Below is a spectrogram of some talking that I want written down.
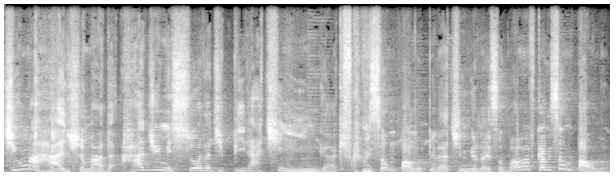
Tinha uma rádio chamada Rádio Emissora de Piratininga, que ficava em São Paulo. Piratininga não é São Paulo, mas ficava em São Paulo.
